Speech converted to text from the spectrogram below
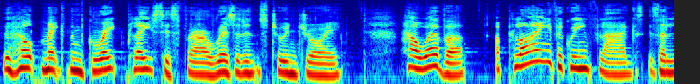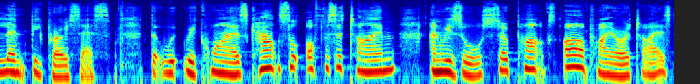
who help make them great places for our residents to enjoy. However, Applying for green flags is a lengthy process that w- requires council officer time and resource, so parks are prioritised,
